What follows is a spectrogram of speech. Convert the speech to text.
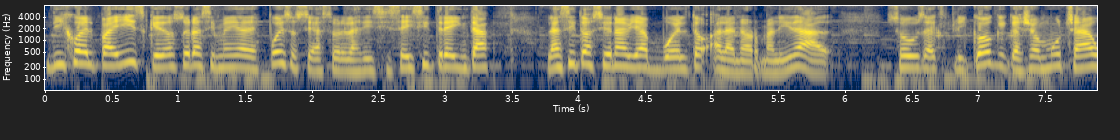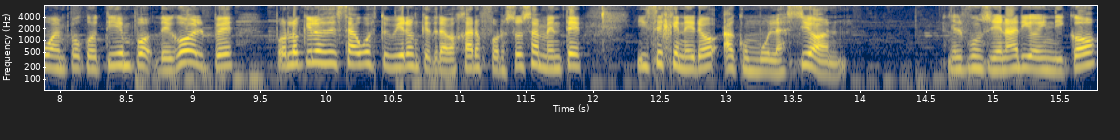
Dijo el país que dos horas y media después, o sea, sobre las 16 y 30, la situación había vuelto a la normalidad. Sousa explicó que cayó mucha agua en poco tiempo de golpe, por lo que los desagües tuvieron que trabajar forzosamente y se generó acumulación. El funcionario indicó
